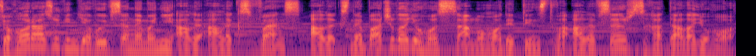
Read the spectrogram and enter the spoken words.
Цього разу він явився не мені, але Алекс Венс. Алекс не бачила його з самого дитинства, але все ж згадала його.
